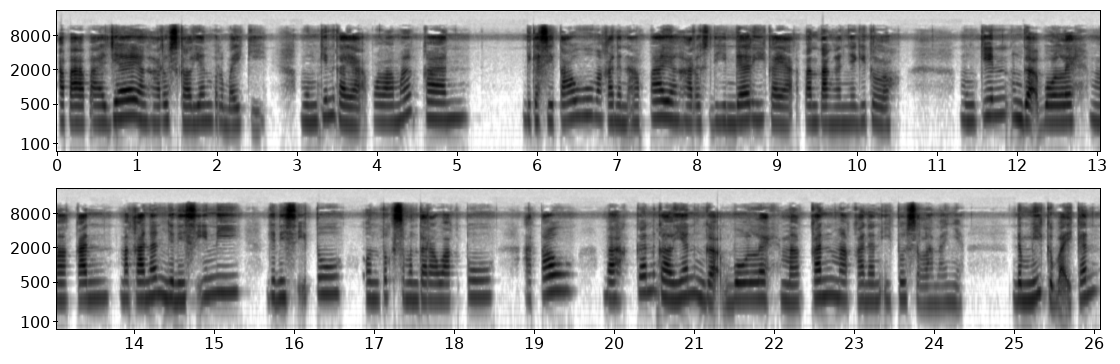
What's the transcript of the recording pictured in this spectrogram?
apa-apa aja yang harus kalian perbaiki. Mungkin kayak pola makan, dikasih tahu makanan apa yang harus dihindari kayak pantangannya gitu loh. Mungkin nggak boleh makan makanan jenis ini, jenis itu untuk sementara waktu, atau Bahkan kalian nggak boleh makan makanan itu selamanya. Demi kebaikan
